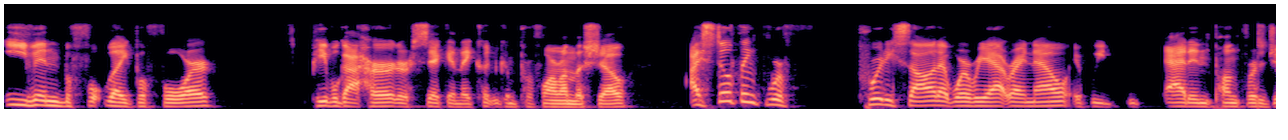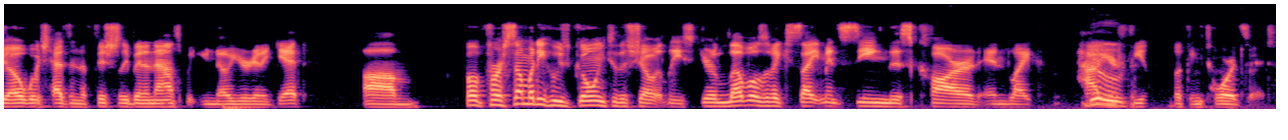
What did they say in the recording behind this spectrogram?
even before like before people got hurt or sick and they couldn't perform on the show. I still think we're pretty solid at where we're at right now. If we add in Punk versus Joe, which hasn't officially been announced, but you know you're gonna get. Um, but for somebody who's going to the show, at least your levels of excitement seeing this card and like how you're feeling looking towards it.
